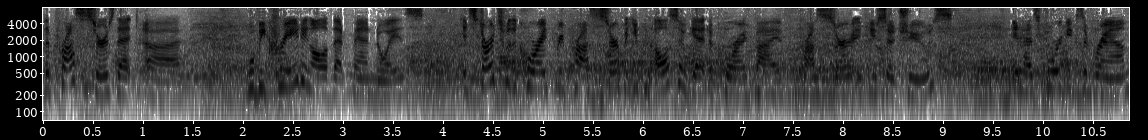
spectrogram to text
the processors that uh, will be creating all of that fan noise, it starts with a Core i3 processor, but you can also get a Core i5 processor if you so choose. It has 4 gigs of RAM,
